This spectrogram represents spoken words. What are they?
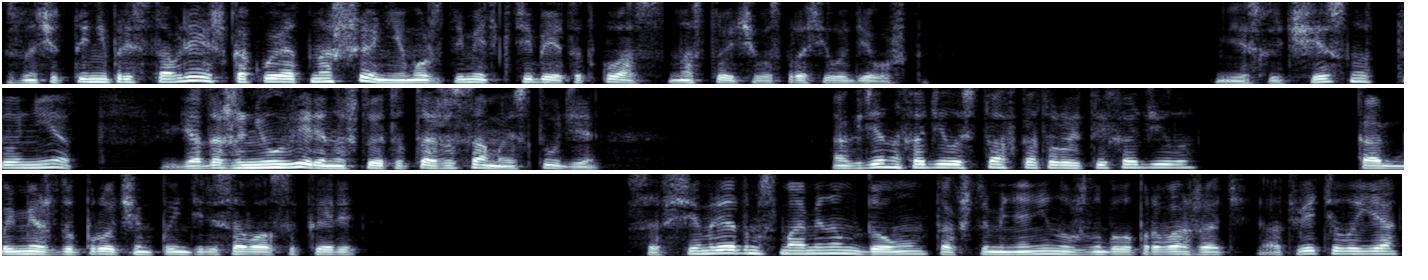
Значит, ты не представляешь, какое отношение может иметь к тебе этот класс? Настойчиво спросила девушка. Если честно, то нет. Я даже не уверена, что это та же самая студия. А где находилась та, в которую ты ходила? Как бы, между прочим, поинтересовался Кэрри. Совсем рядом с маминым домом, так что меня не нужно было провожать, ответила я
